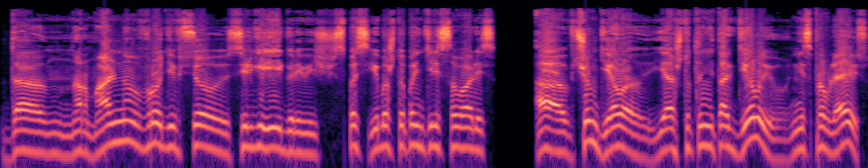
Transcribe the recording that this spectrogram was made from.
«Да нормально, вроде все, Сергей Игоревич. Спасибо, что поинтересовались». «А в чем дело? Я что-то не так делаю? Не справляюсь?»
